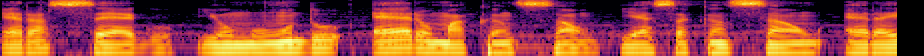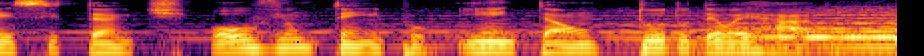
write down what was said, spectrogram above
era cego e o mundo era uma canção, e essa canção era excitante. Houve um tempo e então tudo deu errado.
